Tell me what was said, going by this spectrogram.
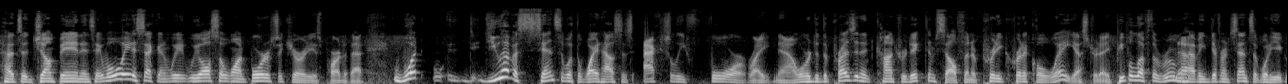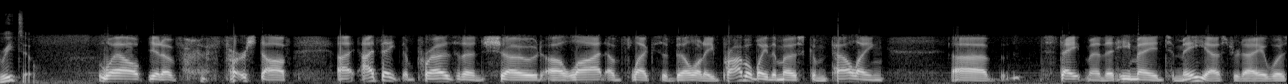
had to jump in and say, "Well, wait a second. We, we also want border security as part of that." What do you have a sense of what the White House is actually for right now, or did the president contradict himself in a pretty critical way yesterday? People left the room no. having different sense of what he agreed to. Well, you know, first off. I think the president showed a lot of flexibility. Probably the most compelling uh, statement that he made to me yesterday was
